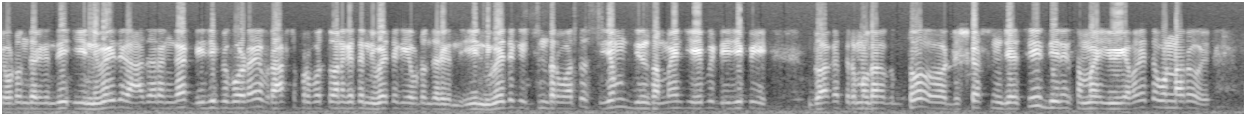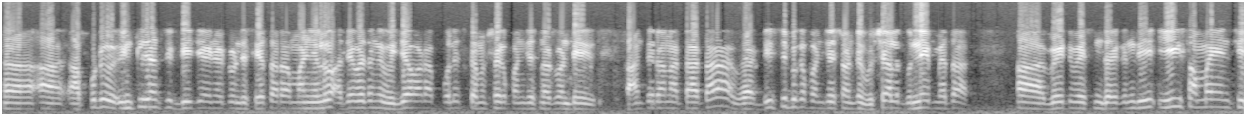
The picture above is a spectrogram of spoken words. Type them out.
ఇవ్వడం జరిగింది. ఈ నివేదిక ఆధారంగా డీజీపీ కూడా రాష్ట్ర ప్రభుత్వానికి అయితే నివేదిక ఇవ్వడం జరిగింది. ఈ నివేదిక ఇచ్చిన తర్వాత సీఎం దీనికి సంబంధించి ఏపీ డీజీపీ ద్వారకా తిరుమలరావుతో డిస్కషన్ చేసి దీనికి సంబంధించి ఎవరైతే ఉన్నారో అప్పుడు ఇంటెలిజెన్స్ డీజీ అయినటువంటి సీతారామాన్యులు అదేవిధంగా విజయవాడ పోలీస్ కమిషనర్గా పనిచేసినటువంటి కాంతిరాణ టాటా డీసీపీగా పనిచేసినటువంటి విషయాల గున్నే మీద వేటు వేయడం జరిగింది. ఈ సంబంధించి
